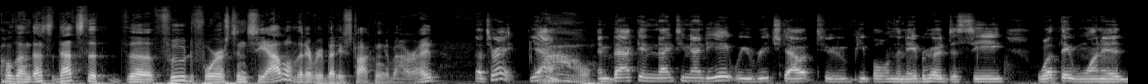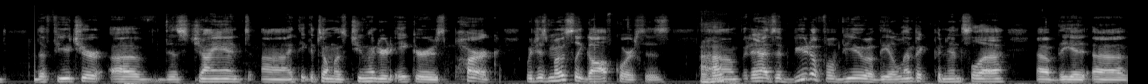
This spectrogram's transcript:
hold on. That's that's the the food forest in Seattle that everybody's talking about, right? That's right. Yeah. Wow. And back in 1998, we reached out to people in the neighborhood to see what they wanted the future of this giant, uh, I think it's almost 200 acres park, which is mostly golf courses. Uh-huh. Um, but it has a beautiful view of the Olympic Peninsula, of the uh,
